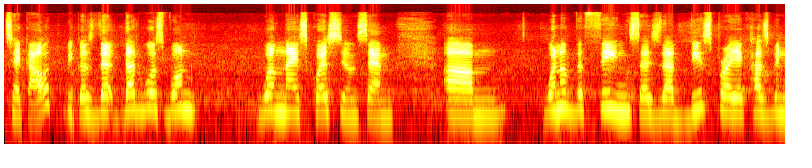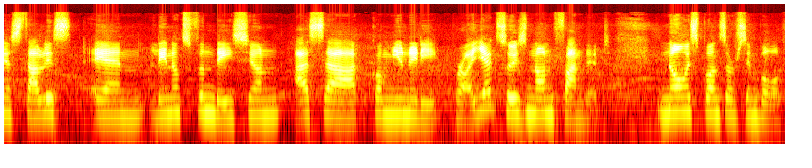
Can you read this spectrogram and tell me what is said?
check out because that, that was one, one nice questions. And um, one of the things is that this project has been established in Linux Foundation as a community project, so it's non-funded, no sponsors involved.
